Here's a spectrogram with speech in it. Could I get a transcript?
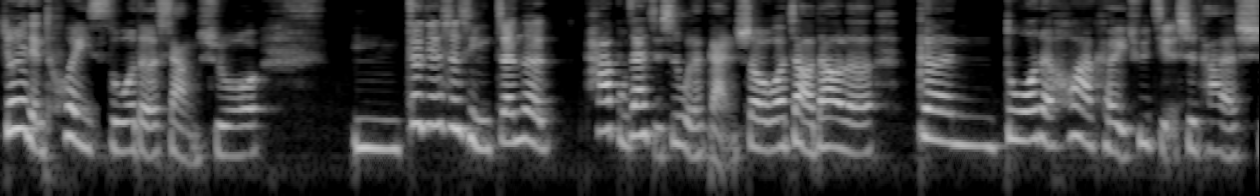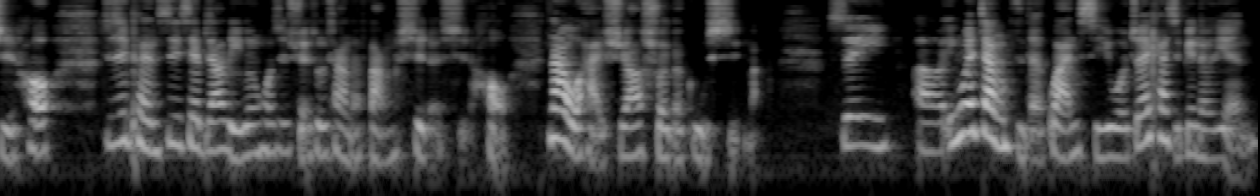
就有点退缩的想说，嗯，这件事情真的。它不再只是我的感受，我找到了更多的话可以去解释它的时候，就是可能是一些比较理论或是学术上的方式的时候，那我还需要说一个故事嘛？所以呃，因为这样子的关系，我就会开始变得有点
